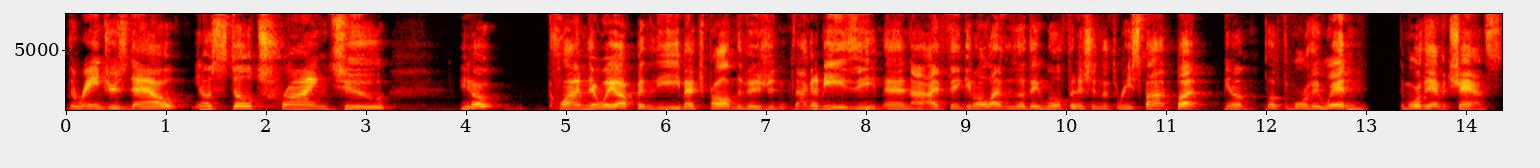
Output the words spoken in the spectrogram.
the Rangers now, you know, still trying to, you know, climb their way up in the Metropolitan Division. It's not going to be easy, and I think in all likelihood they will finish in the three spot. But you know, look, the more they win, the more they have a chance.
